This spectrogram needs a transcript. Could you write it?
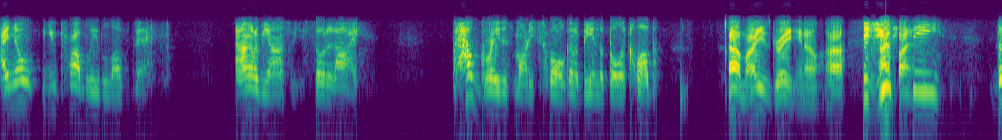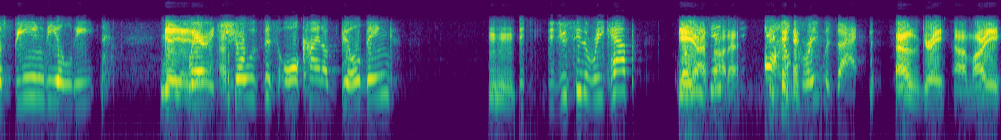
I know you probably love this. And I'm going to be honest with you, so did I. But how great is Marty Scurll going to be in the Bullet Club? Oh, Marty's great. You know. Uh, Did you find- see the Being the Elite, yeah, yeah, yeah. where it yeah. shows this all kind of building? Mhm. Did, did you see the recap? Yeah, yeah, I he saw that. Oh, how great was that? That was great. Uh, Marty,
